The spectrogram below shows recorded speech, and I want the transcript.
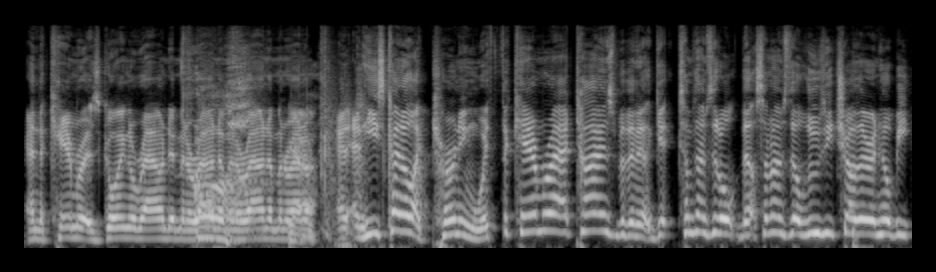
and the camera is going around him and around him and Oh, around him and around him and, and he's kind of like turning with the camera at times but then it get sometimes it'll they'll, sometimes they'll lose each other and he'll be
